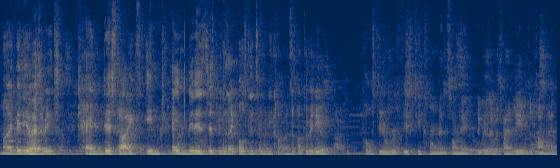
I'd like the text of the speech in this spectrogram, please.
My video has reached 10 dislikes in 10 minutes just because I posted so many comments about the video. Posted over 50 comments on it because I was finally able to comment.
